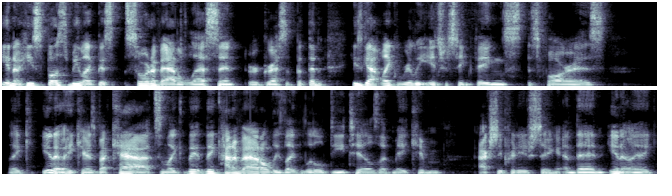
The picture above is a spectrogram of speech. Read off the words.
you know, he's supposed to be like this sort of adolescent or aggressive, but then he's got like really interesting things as far as like you know he cares about cats and like they, they kind of add all these like little details that make him actually pretty interesting and then you know like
